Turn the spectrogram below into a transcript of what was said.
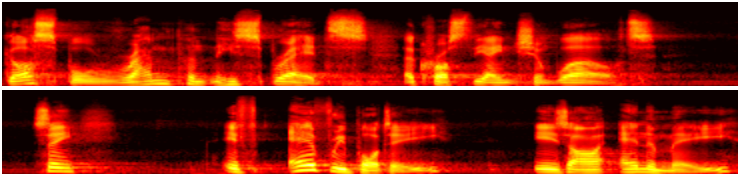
gospel rampantly spreads across the ancient world? See, if everybody is our enemy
